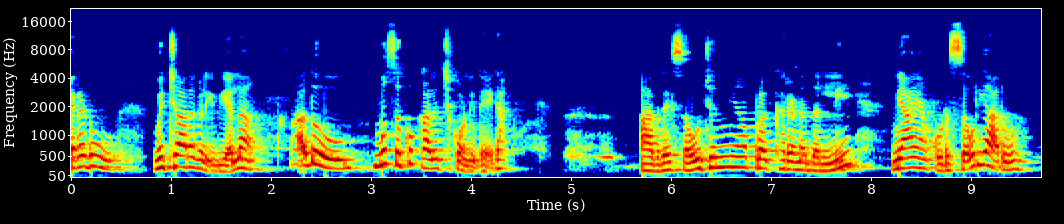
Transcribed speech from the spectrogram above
ಎರಡು ವಿಚಾರಗಳಿವೆಯಲ್ಲ. ಅದು ಮುಸುಕು ಕಳಚ್ಕೊಂಡಿದೆ ಈಗ. ಆದರೆ ಸೌಜನ್ಯ ಪ್ರಕರಣದಲ್ಲಿ ನ್ಯಾಯ ಕೊಡಿಸೋರು ಯಾರು?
